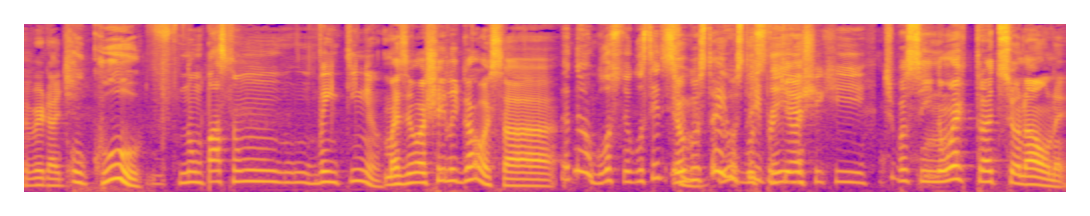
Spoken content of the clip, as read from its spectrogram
É verdade. o cu não passa um, um ventinho. Mas eu achei legal essa. Eu, não, eu, gosto, eu gostei desse Eu filme. gostei, gostei, porque- Eu achei que... Tipo assim, não é tradicional, né?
